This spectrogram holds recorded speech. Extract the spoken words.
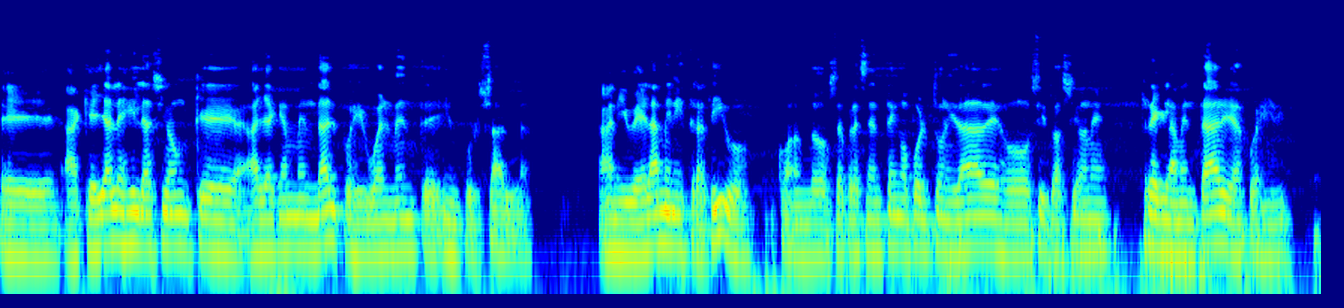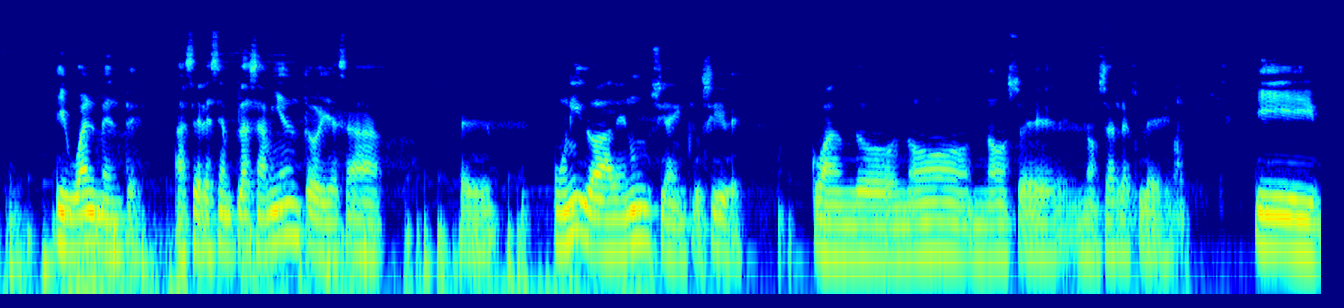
Eh, aquella legislación que haya que enmendar, pues igualmente impulsarla. A nivel administrativo, cuando se presenten oportunidades o situaciones reglamentarias, pues igualmente hacer ese emplazamiento y esa eh, unido a denuncia inclusive cuando no, no, se, no se refleje. Y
